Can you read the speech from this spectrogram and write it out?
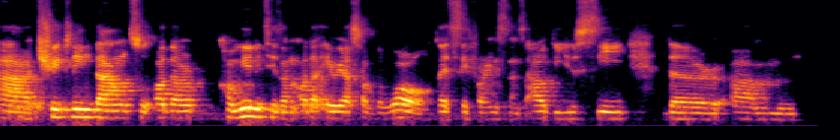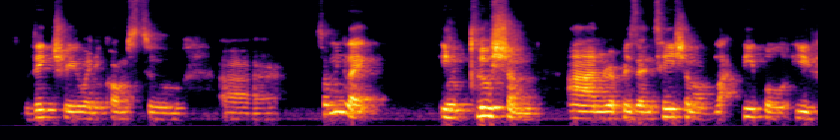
uh, trickling down to other communities and other areas of the world? Let's say, for instance, how do you see the um, victory when it comes to uh, something like inclusion and representation of black people if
